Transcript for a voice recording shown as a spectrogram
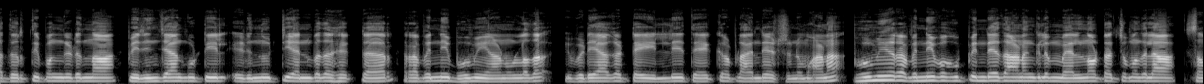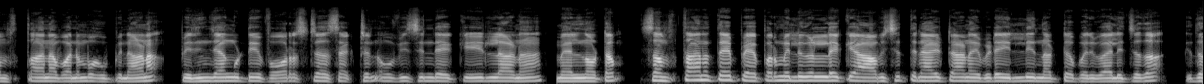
അതിർത്തി പങ്കിടുന്ന പെരിഞ്ചാങ്കുട്ടിയിൽ എഴുന്നൂറ്റി അൻപത് ഹെക്ടർ റവന്യൂ ഭൂമിയാണുള്ളത്. ഇവിടെയാകട്ടെ ഇല്ലി തേക്ക് പ്ലാന്റേഷനുമാണ്. ഭൂമി റവന്യൂ വകുപ്പിന്റേതാണെങ്കിലും മേൽനോട്ട ചുമതല സംസ്ഥാന വനം വകുപ്പിനാണ്. പെരിഞ്ചാങ്കുട്ടി ഫോറസ്റ്റ് സെക്ഷൻ ഓഫീസിന്റെ കീഴിലാണ് മേൽനോട്ടം. സംസ്ഥാനത്തെ പേപ്പർ മില്ലുകളിലേക്ക് ആവശ്യത്തിനായിട്ടാണ് ഇവിടെ ഇല്ലി നട്ട് പരിപാലിച്ചത്. ഇത്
